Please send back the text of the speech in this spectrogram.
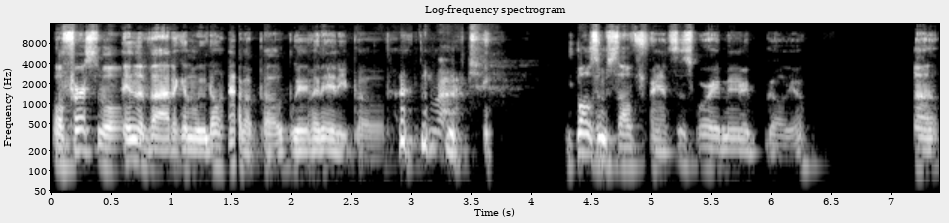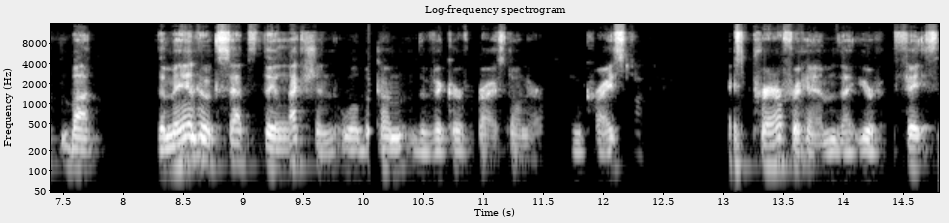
Well, first of all, in the Vatican, we don't have a pope. We have an anti-pope. Right. he calls himself Francis or Mary Bergoglio. Uh, but the man who accepts the election will become the vicar of Christ on earth. And Christ, Okay. his prayer for him that your faith,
